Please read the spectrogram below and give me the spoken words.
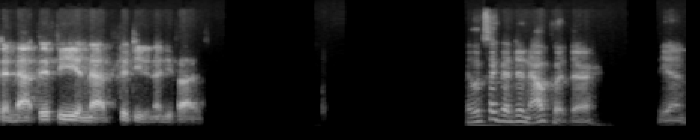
then MAP 50 and MAP 50 to 95. It looks like that did an output there. The end.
